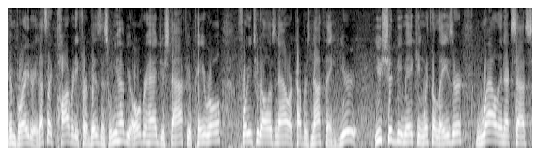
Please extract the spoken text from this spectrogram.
embroidery. That's like poverty for a business. When you have your overhead, your staff, your payroll, $42 an hour covers nothing. You're, you should be making with a laser well in excess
